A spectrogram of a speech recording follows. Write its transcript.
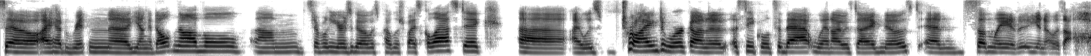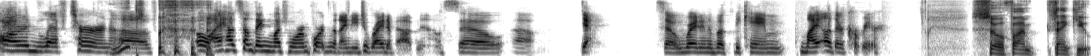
So I had written a young adult novel um, several years ago. It was published by Scholastic. Uh, I was trying to work on a, a, sequel to that when I was diagnosed, and suddenly, you know, it was a hard left turn of, oh, I have something much more important that I need to write about now. So, um, yeah. So writing the book became my other career. So if I'm, thank you.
